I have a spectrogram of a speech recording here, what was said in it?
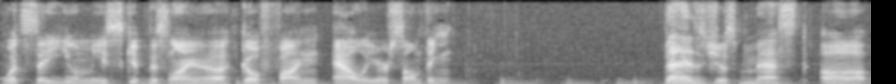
what say you and me skip this line and uh, go find an alley or something? That is just messed up.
